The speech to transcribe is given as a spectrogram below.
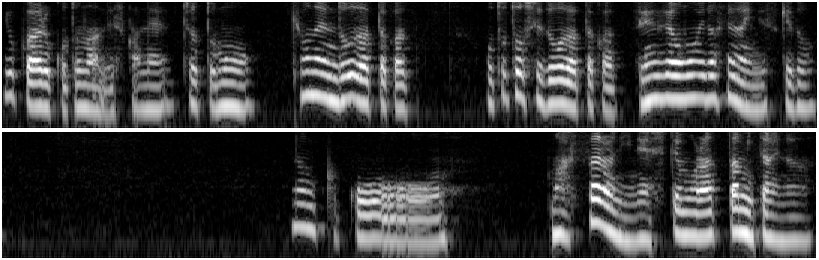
よくあることなんですかね。ちょっともう去年どうだったか一昨年どうだったか全然思い出せないんですけどなんかこうまっさらにねしてもらったみたいな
